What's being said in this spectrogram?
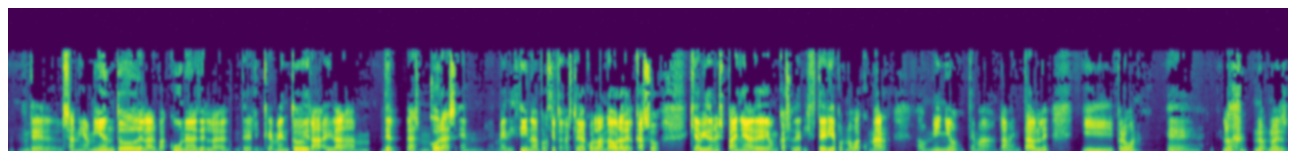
del saneamiento, de las vacunas, del incremento y, la, de las mejoras en medicina. Por cierto, me estoy acordando ahora del caso que ha habido en España de un caso de difteria por no vacunar a un niño, tema lamentable. Y, pero bueno, eh, no, es,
